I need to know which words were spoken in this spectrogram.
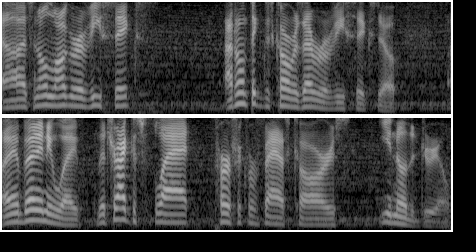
Uh, it's no longer a V6. I don't think this car was ever a V6 though. Uh, but anyway, the track is flat, perfect for fast cars. You know the drill.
